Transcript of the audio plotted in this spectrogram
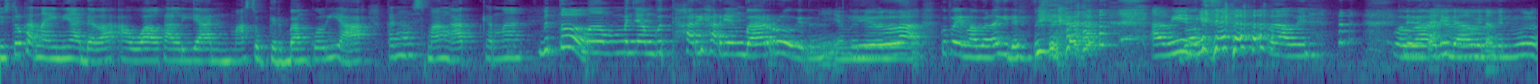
Justru karena ini adalah awal kalian masuk gerbang kuliah kan harus semangat karena betul. me- menyambut hari-hari yang baru gitu. Iya, bener-bener. gila. gue pengen maba lagi deh. Amin. Amin. Dari tadi udah amin-amin mulu.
